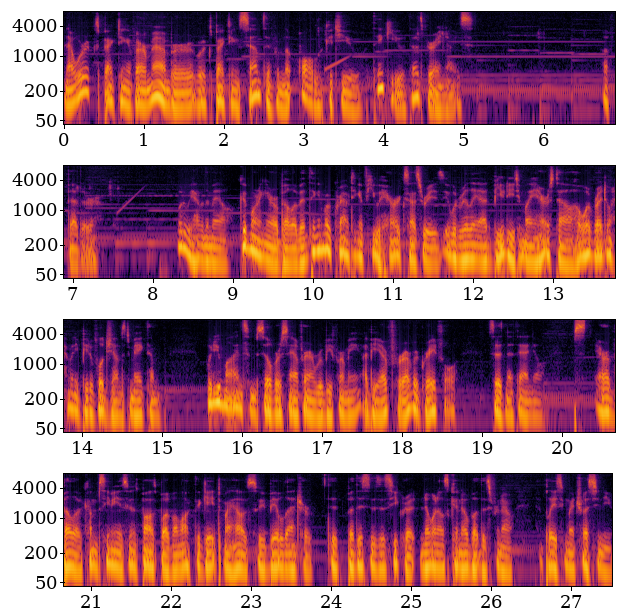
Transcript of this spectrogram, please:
Now we're expecting, if I remember, we're expecting something from the... Oh, look at you. Thank you. That's very nice. A feather. What do we have in the mail? Good morning, Arabella. I've been thinking about crafting a few hair accessories. It would really add beauty to my hairstyle. However, I don't have any beautiful gems to make them. Would you mind some silver, sapphire, and ruby for me? I'd be forever grateful, says Nathaniel. Psst, Arabella, come see me as soon as possible. I've unlocked the gate to my house, so you'll be able to enter. But this is a secret. No one else can know about this for now. I'm placing my trust in you.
